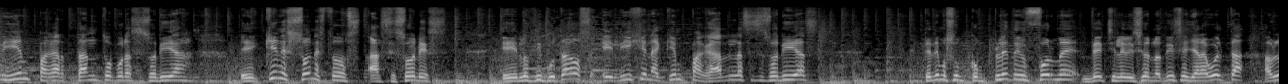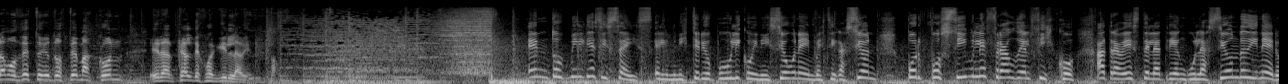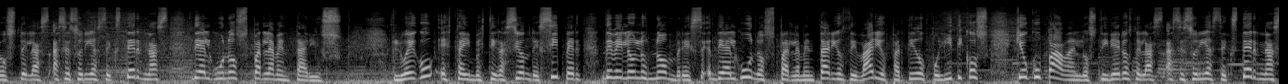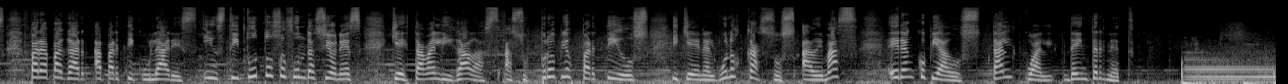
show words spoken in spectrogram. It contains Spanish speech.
bien pagar tanto por asesoría? Eh, ¿Quiénes son estos asesores? Eh, ¿Los diputados eligen a quién pagar las asesorías? Tenemos un completo informe de Chilevisión Noticias y a la vuelta hablamos de esto y otros temas con el alcalde Joaquín Lavín. En 2016, el Ministerio Público inició una investigación por posible fraude al fisco a través de la triangulación de dineros de las asesorías externas de algunos parlamentarios. Luego, esta investigación de CIPER develó los nombres de algunos parlamentarios de varios partidos políticos que ocupaban los dineros de las asesorías externas para pagar a particulares, institutos o fundaciones que estaban ligadas a sus propios partidos y que en algunos casos, además, eran copiados tal cual de Internet.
